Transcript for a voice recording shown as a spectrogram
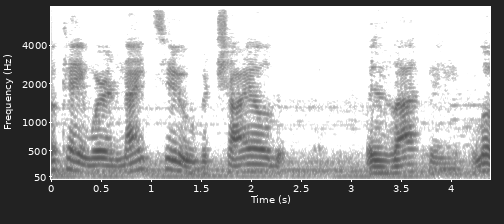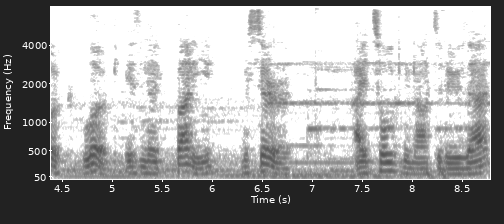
Okay, we're at night two. The child is laughing. Look, look, isn't it funny? Mister, I told you not to do that.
